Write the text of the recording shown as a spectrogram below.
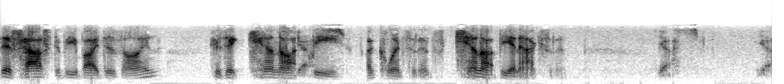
this has to be by design because it cannot yes. be a coincidence, cannot be an accident. Yes, yes.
